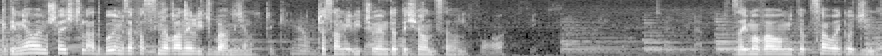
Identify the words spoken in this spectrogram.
Gdy miałem 6 lat, byłem zafascynowany liczbami. Czasami liczyłem do tysiąca. Zajmowało mi to całe godziny.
